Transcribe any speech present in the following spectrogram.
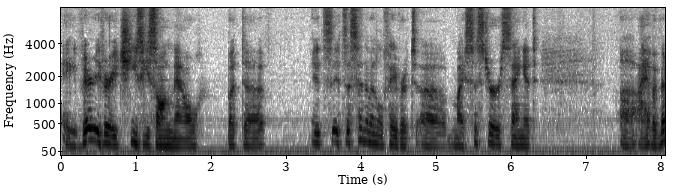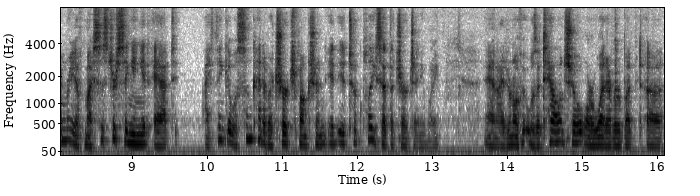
a very, very cheesy song now, but uh, it's it's a sentimental favorite. Uh, my sister sang it. Uh, I have a memory of my sister singing it at, I think it was some kind of a church function. It, it took place at the church anyway. And I don't know if it was a talent show or whatever, but uh,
